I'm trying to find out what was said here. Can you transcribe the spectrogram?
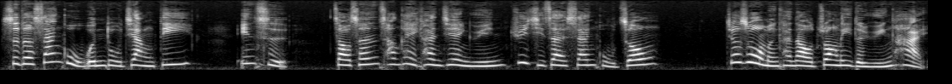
使得山谷温度降低，因此早晨常可以看见云聚集在山谷中，就是我们看到壮丽的云海。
